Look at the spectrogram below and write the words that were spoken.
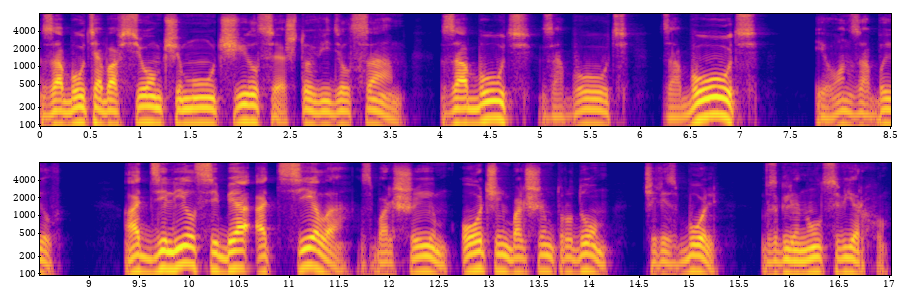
Забудь обо всем, чему учился, что видел сам. Забудь, забудь, забудь. И он забыл. отделил себя от тела с большим, очень большим трудом, через боль, взглянул сверху.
